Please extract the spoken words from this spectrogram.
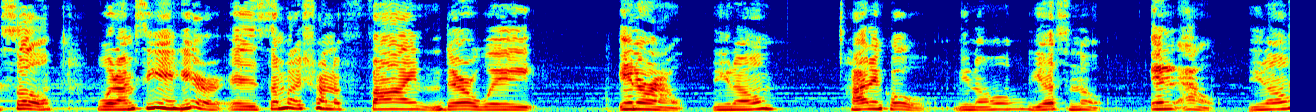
So what I'm seeing here is somebody's trying to find their way in or out, you know, hot and cold, you know, yes, no, in and out, you know,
